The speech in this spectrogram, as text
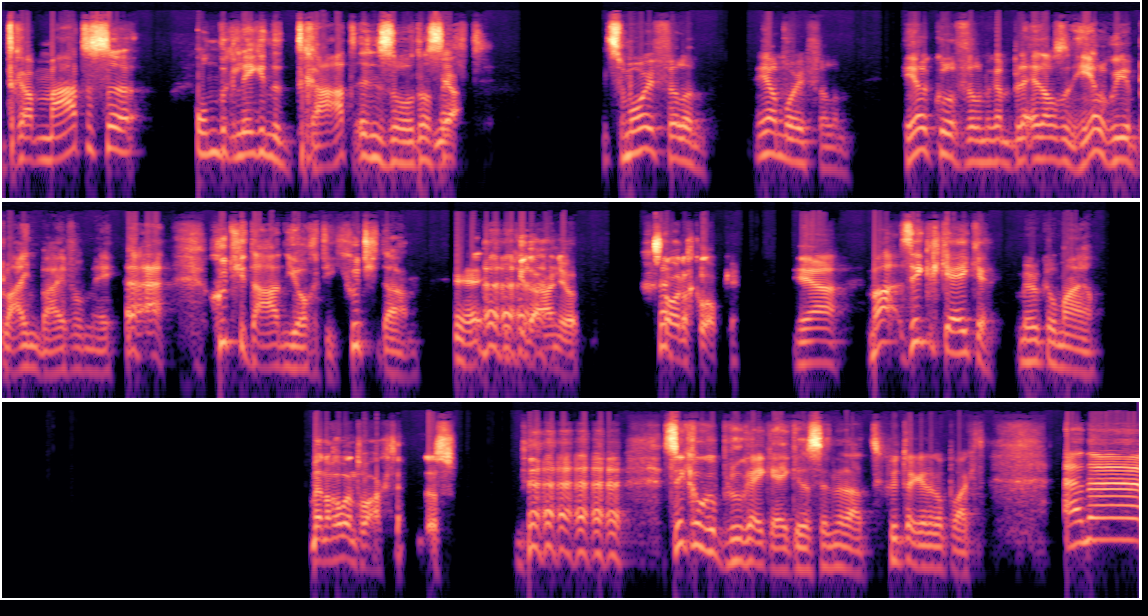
dramatische onderliggende draad in. Zo. Dat is Ja. echt... Het is een mooie film. Heel mooie film. Heel cool film. Ik ben Dat was een heel goede blind buy voor mij. Goed gedaan, Jordi. Goed gedaan. Goed gedaan, joh. Schouderklopje. Ja, maar zeker kijken. Miracle Mile. Ik ben nog op aan het wachten. Dus Zeker ook op kijken, dus inderdaad. Goed dat je erop wacht. En eh,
